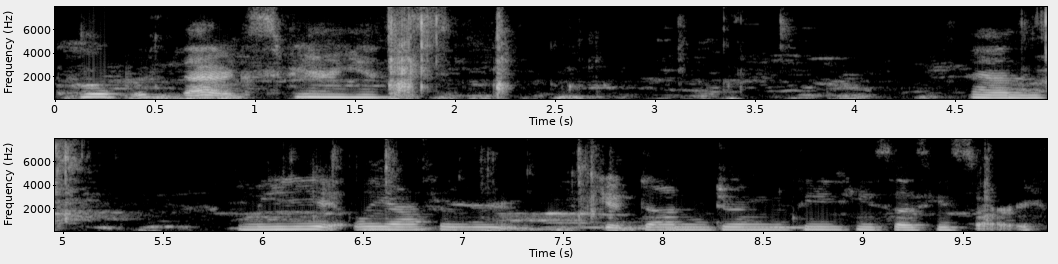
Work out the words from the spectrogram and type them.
cope with that experience. And immediately after you get done doing the deed, he says he's sorry.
